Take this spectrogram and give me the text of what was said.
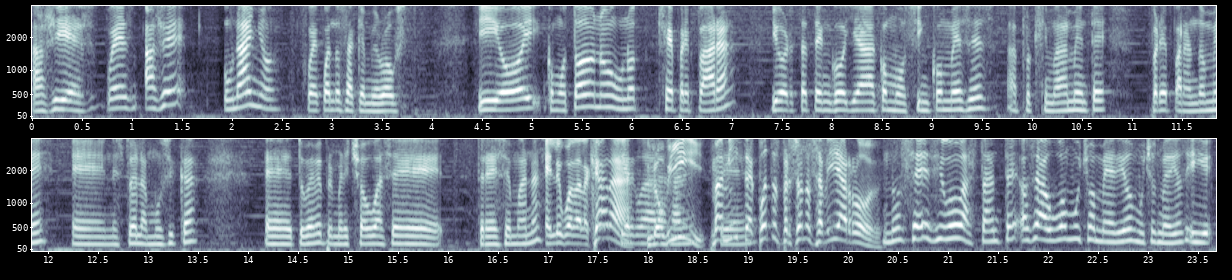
Así es. Pues hace un año fue cuando saqué mi roast. Y hoy, como todo, ¿no? Uno se prepara. Y ahorita tengo ya como cinco meses aproximadamente preparándome en esto de la música. Eh, tuve mi primer show hace tres semanas. El de Guadalajara. Sí, el Guadalajara, Lo vi. sí. Mamita, ¿cuántas personas había, Rod? No sé si hubo bastante, o sea, hubo muchos medios, muchos medios y,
